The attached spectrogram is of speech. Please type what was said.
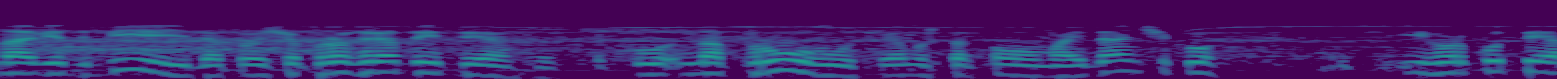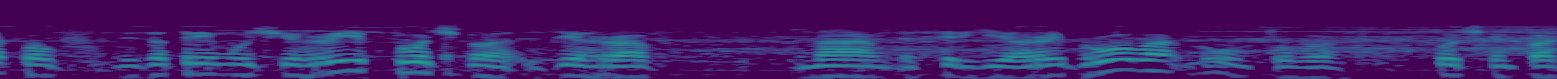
на відбій, для того, щоб розрядити таку напругу у своєму штрафному майданчику. Ігор Кутепов, не затримуючи гри, точно зіграв на Сергія Риброва. Ну, того точним пас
